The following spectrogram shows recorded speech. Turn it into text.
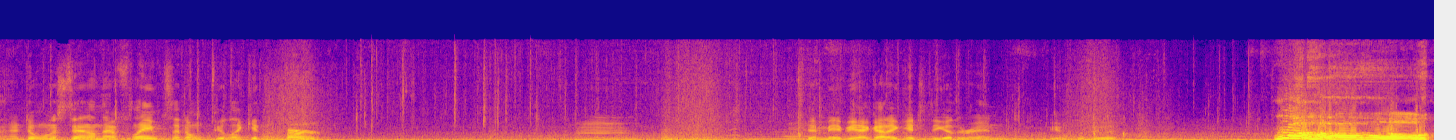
And I don't want to stand on that flame because I don't feel like getting burnt. Hmm. Okay, maybe I gotta get to the other end to be able to do it. Whoa!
